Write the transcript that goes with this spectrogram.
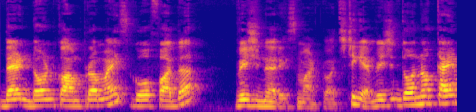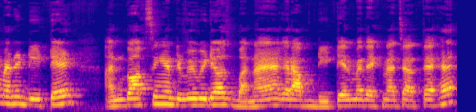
then don't compromise go for the visionary smart watch ठीक है? दोनों का ही मैंने detailed unboxing and review videos बनाया अगर आप डिटेल में देखना चाहते हैं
